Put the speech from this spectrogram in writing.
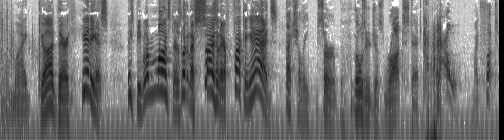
Oh my god, they're hideous! These people are monsters! Look at the size of their fucking heads! Actually, sir, those are just rock sticks. Ow! My foot.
